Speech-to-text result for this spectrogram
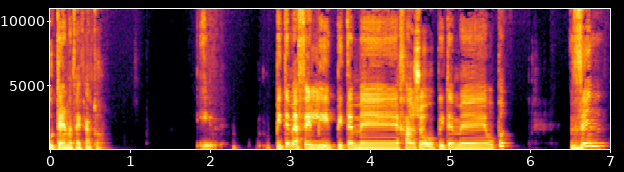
Ούτε 1%. Ε, πείτε με αφελή, πείτε με χαζό, πείτε με... Δεν,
